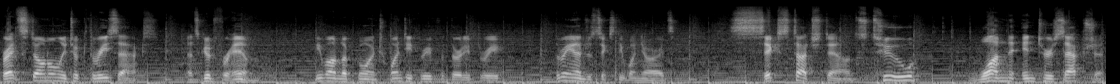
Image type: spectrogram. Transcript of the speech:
Brett Stone only took 3 sacks. That's good for him. He wound up going 23 for 33, 361 yards, 6 touchdowns, 2, 1 interception.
